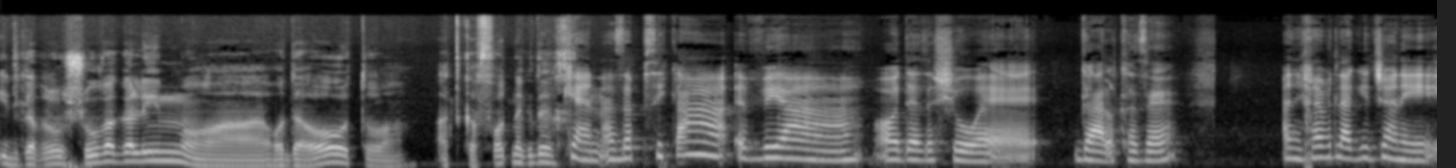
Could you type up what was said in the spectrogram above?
התגברו שוב הגלים או ההודעות או התקפות נגדך? כן, אז הפסיקה הביאה עוד איזשהו אה, גל כזה. אני חייבת להגיד שאני,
